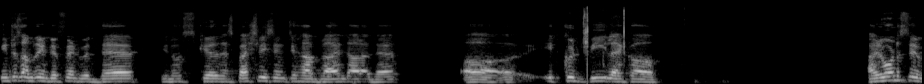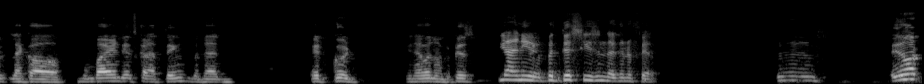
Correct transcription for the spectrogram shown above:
into something different with their you know skills, especially since you have Brian Lara there. Uh, it could be like a I don't want to say like a Mumbai Indians kind of thing, but then it could. You never know because Yeah, anyway, but this season they're gonna fail. mm, you know what?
